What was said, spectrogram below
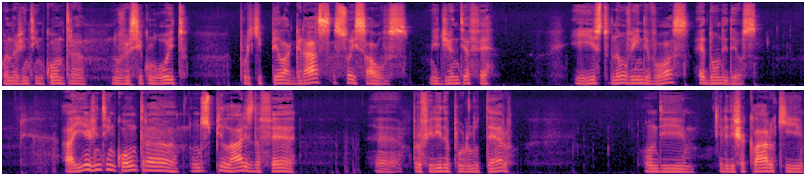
quando a gente encontra no versículo 8, porque pela graça sois salvos, mediante a fé. E isto não vem de vós, é dom de Deus. Aí a gente encontra um dos pilares da fé é, proferida por Lutero, onde ele deixa claro que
